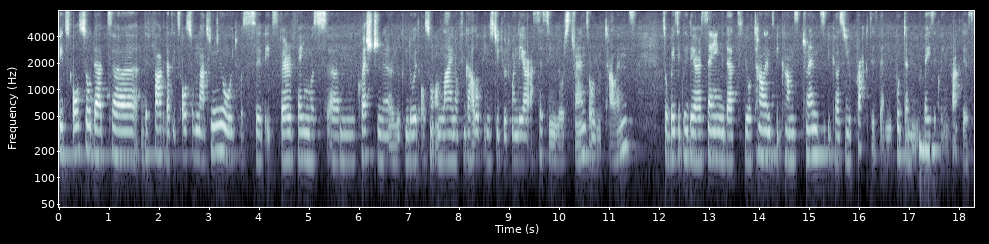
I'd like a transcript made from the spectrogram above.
it's also that uh, the fact that it's also not new it was it's very famous um, questionnaire you can do it also online of gallup institute when they are assessing your strengths or your talents so basically they are saying that your talents become strengths because you practice them you put them mm-hmm. basically in practice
